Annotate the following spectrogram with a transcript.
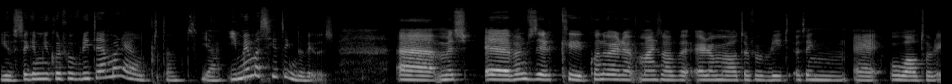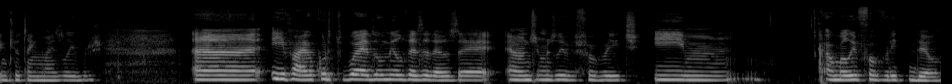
E eu sei que a minha cor favorita é amarelo, portanto, yeah. E mesmo assim eu tenho dúvidas. Uh, mas uh, vamos dizer que quando eu era mais nova era o meu autor favorito. Eu tenho. É o autor em que eu tenho mais livros. Uh, e vai, eu curto bué do Mil Vezes a Deus. É, é um dos meus livros favoritos. E hum, é o meu livro favorito dele.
